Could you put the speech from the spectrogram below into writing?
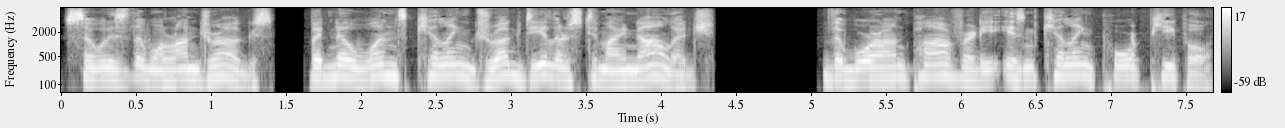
so is the war on drugs, but no one's killing drug dealers to my knowledge. The war on poverty isn't killing poor people.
